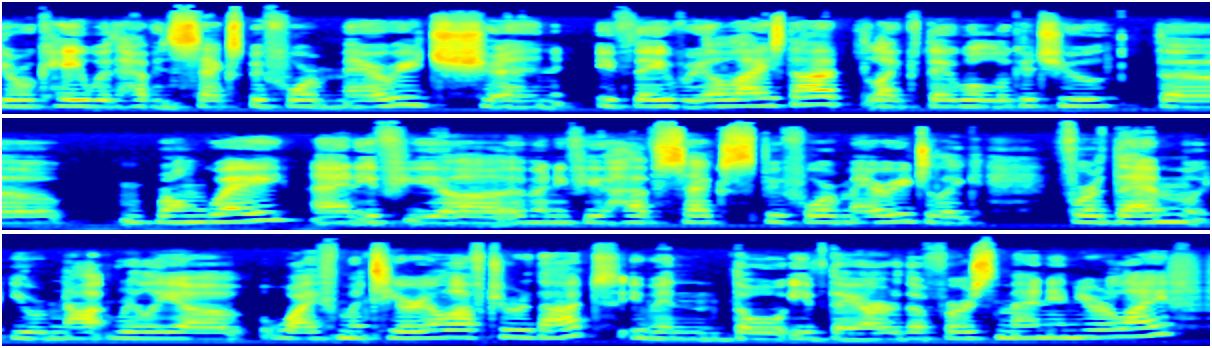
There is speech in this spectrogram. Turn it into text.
you're okay with having sex before marriage, and if they realize that, like, they will look at you the wrong way. And if you, uh, even if you have sex before marriage, like for them you're not really a wife material after that even though if they are the first man in your life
